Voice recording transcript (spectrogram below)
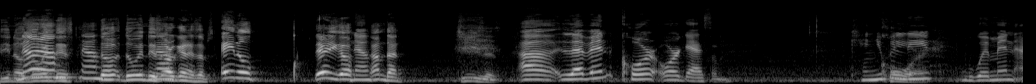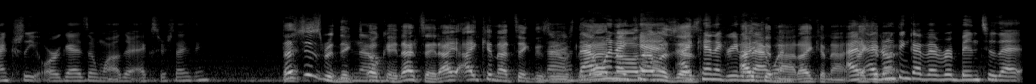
you know No, doing no, this no, do- doing these no. organisms? Anal. There you go. No. I'm done. Jesus. uh, Eleven core orgasm. Can you Core. believe women actually orgasm while they're exercising? That's just ridiculous. No. Okay, that's it. I, I cannot take this No, seriously. that one I can't. That was I can't agree to I that cannot, one. I cannot. I, I, cannot. don't think I've ever been to that.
